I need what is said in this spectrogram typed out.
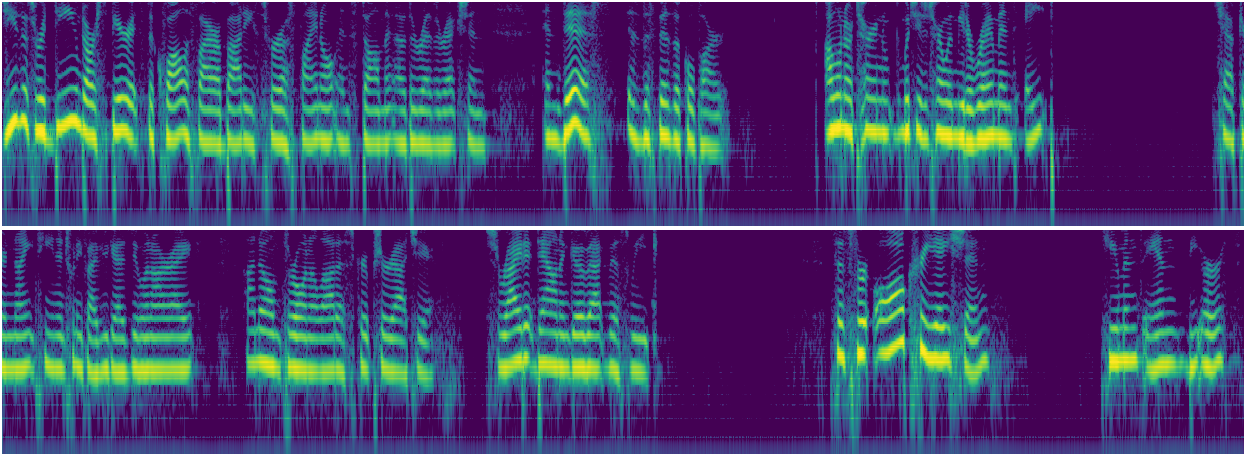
Jesus redeemed our spirits to qualify our bodies for a final installment of the resurrection. And this is the physical part. I want to turn I want you to turn with me to Romans 8 chapter 19 and 25. You guys doing all right? I know I'm throwing a lot of scripture at you. Just write it down and go back this week. It says for all creation, humans and the earth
